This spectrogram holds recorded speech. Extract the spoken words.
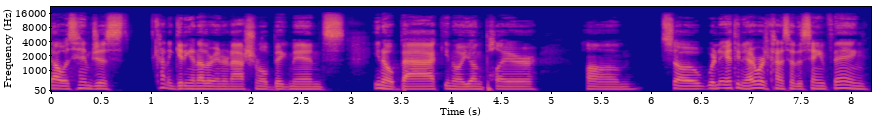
that was him just kind of getting another international big man's, you know, back, you know, a young player. Um, so when Anthony Edwards kind of said the same thing,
